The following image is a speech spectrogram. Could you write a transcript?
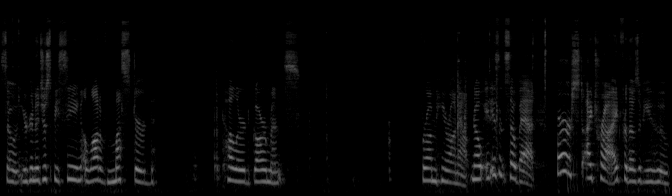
So you're going to just be seeing a lot of mustard colored garments from here on out. No, it isn't so bad. First, I tried, for those of you who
